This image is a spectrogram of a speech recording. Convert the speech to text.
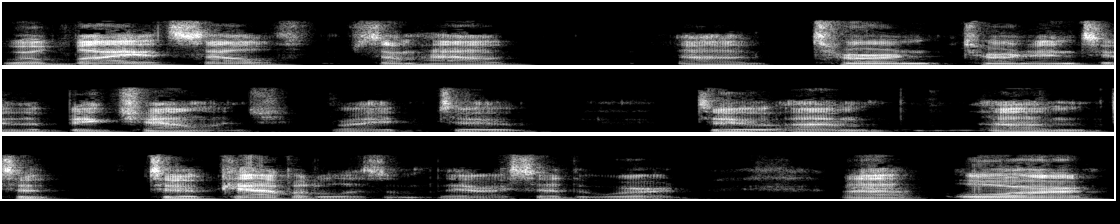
will by itself somehow uh, turn turn into the big challenge, right? To to um, um, to to capitalism. There, I said the word, uh, or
